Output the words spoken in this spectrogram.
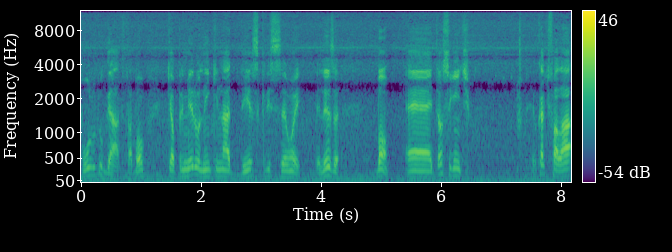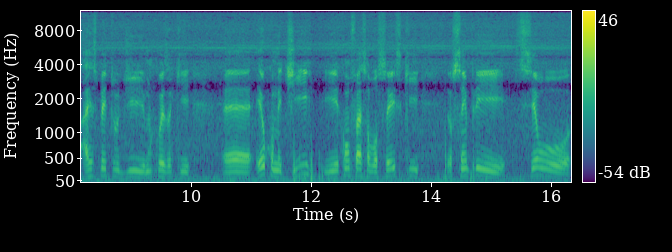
pulo do gato, tá bom? Que é o primeiro link na descrição aí, beleza? Bom, é, então é o seguinte, eu quero te falar a respeito de uma coisa que é, eu cometi e confesso a vocês que eu sempre, se eu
